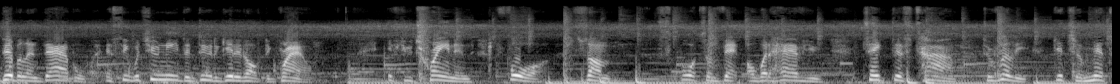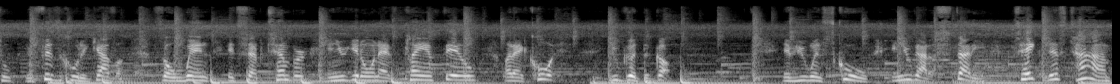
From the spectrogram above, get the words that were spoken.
dibble and dabble and see what you need to do to get it off the ground. If you're training for some sports event or what have you, take this time to really get your mental and physical together. So when it's September and you get on that playing field or that court, you're good to go. If you're in school and you gotta study, take this time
